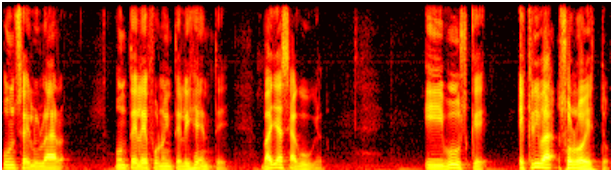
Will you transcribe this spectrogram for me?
un celular, un teléfono inteligente, váyase a Google y busque, escriba solo esto,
